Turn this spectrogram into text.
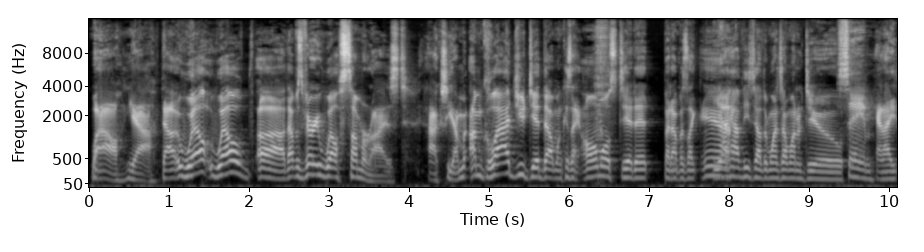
Wow, yeah. That well well uh that was very well summarized. Actually, I'm I'm glad you did that one because I almost did it, but I was like, eh, Yeah. I have these other ones I want to do. Same. And I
